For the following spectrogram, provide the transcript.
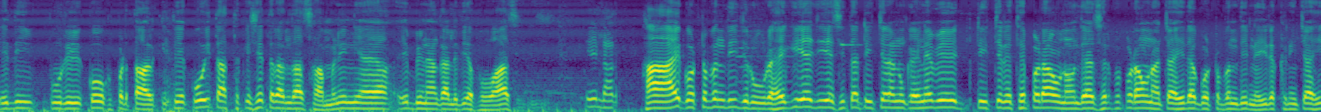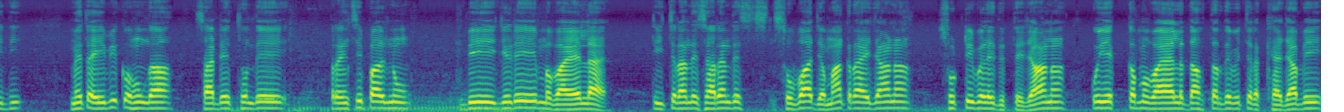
ਇਹਦੀ ਪੂਰੀ ਘੋਖ ਪੜਤਾਲ ਕੀਤੀ ਹੈ। ਕੋਈ ਤੱਥ ਕਿਸੇ ਤਰ੍ਹਾਂ ਦਾ ਸਾਹਮਣੇ ਨਹੀਂ ਆਇਆ। ਇਹ ਬਿਨਾਂ ਗੱਲ ਦੀ ਅਫਵਾਹ ਸੀ ਇਹ ਲੱਗ ਹਾਂ, ਇਹ ਗੁੱਟਬੰਦੀ ਜ਼ਰੂਰ ਹੈਗੀ ਹੈ ਜੀ। ਅਸੀਂ ਤਾਂ ਟੀਚਰਾਂ ਨੂੰ ਕਹਿੰਦੇ ਵੀ ਟੀਚਰ ਇੱਥੇ ਪੜਾਉਣ ਆਉਂਦੇ ਆ, ਸਿਰਫ ਪੜਾਉਣਾ ਚਾਹੀਦਾ, ਗੁੱਟਬੰਦੀ ਨਹੀਂ ਰੱਖਣੀ ਚਾਹੀਦੀ। ਮੈਂ ਤਾਂ ਇਹ ਵੀ ਕਹੂੰਗਾ, ਸਾਡੇ ਇੱਥੋਂ ਦੇ ਪ੍ਰਿੰਸੀਪਲ ਨੂੰ ਵੀ ਜਿਹੜੇ ਮੋਬਾਈਲ ਹੈ, ਟੀਚਰਾਂ ਦੇ ਸਾਰਿਆਂ ਦੇ ਸਵੇਰ ਜਮ੍ਹਾਂ ਕਰਾਏ ਜਾਣ, ਛੁੱਟੀ ਵੇਲੇ ਦਿੱਤੇ ਜਾਣ, ਕੋਈ ਇੱਕ ਮੋਬਾਈਲ ਦਫ਼ਤਰ ਦੇ ਵਿੱਚ ਰੱਖਿਆ ਜਾਵੇ।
